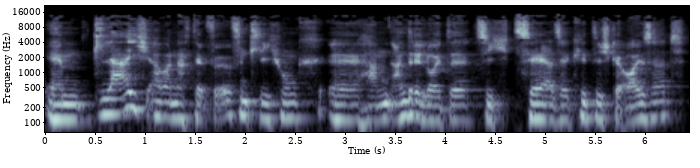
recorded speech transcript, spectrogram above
Ähm, gleich aber nach der Veröffentlichung äh, haben andere Leute sich sehr, sehr kritisch geäußert.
